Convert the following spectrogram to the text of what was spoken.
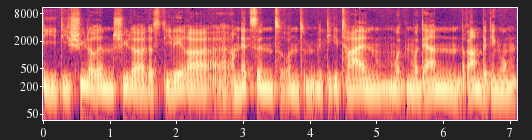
die, die Schülerinnen, Schüler, dass die Lehrer äh, am Netz sind und mit digitalen, modernen Rahmenbedingungen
